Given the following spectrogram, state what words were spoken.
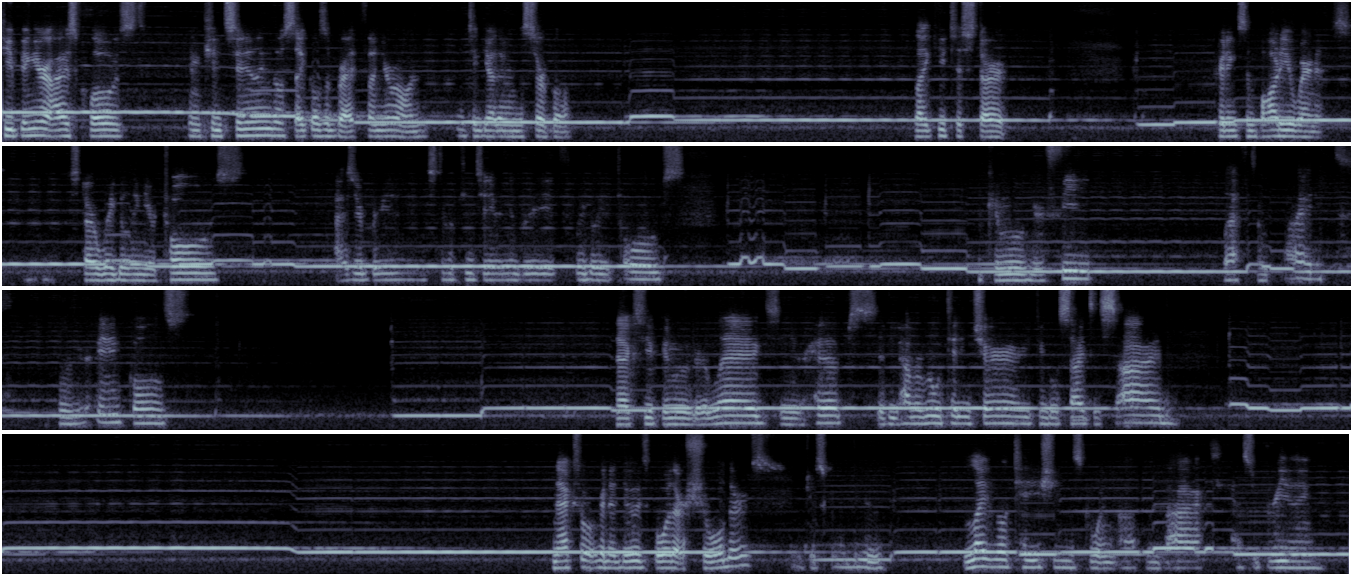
Keeping your eyes closed and continuing those cycles of breath on your own and together in the circle. I'd like you to start creating some body awareness. Start wiggling your toes as you're breathing, still continuing to breathe. Wiggle your toes. You can move your feet left and right Move your ankles. Next, you can move your legs and your hips. If you have a rotating chair, you can go side to side. Next, what we're gonna do is go with our shoulders. We're just gonna do light rotations going up and back as you're breathing.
